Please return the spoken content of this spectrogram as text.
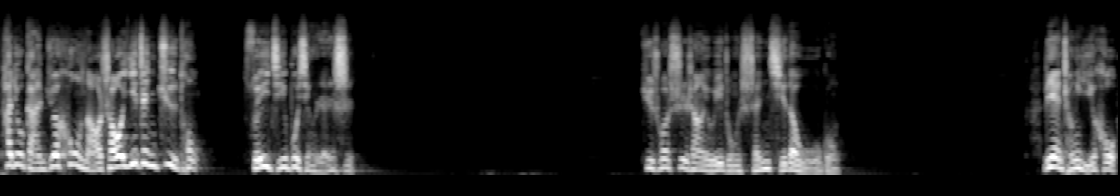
他就感觉后脑勺一阵剧痛，随即不省人事。据说世上有一种神奇的武功，练成以后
